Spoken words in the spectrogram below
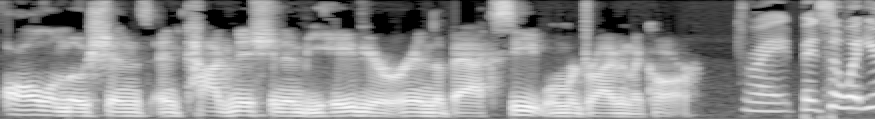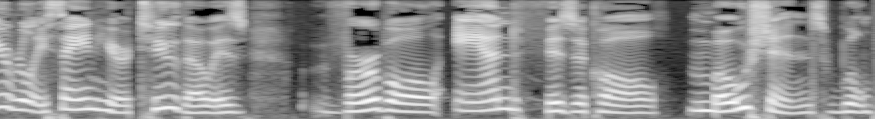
all emotions and cognition and behavior are in the back seat when we're driving the car. Right. But so what you're really saying here too though is verbal and physical motions will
